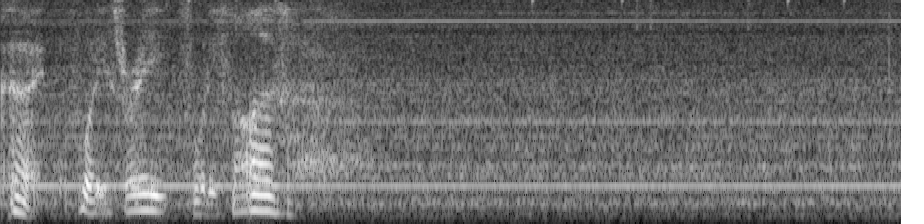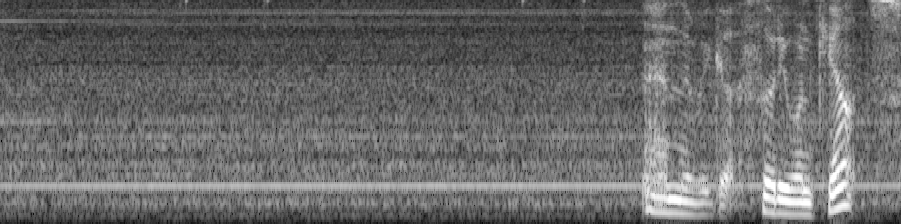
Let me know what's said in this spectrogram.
Okay, 43, 45. And there we go, 31 counts.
